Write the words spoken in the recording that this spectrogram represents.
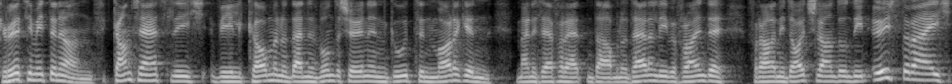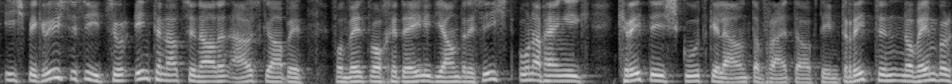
Grüezi miteinander, ganz herzlich willkommen und einen wunderschönen guten Morgen, meine sehr verehrten Damen und Herren, liebe Freunde, vor allem in Deutschland und in Österreich. Ich begrüße Sie zur internationalen Ausgabe von Weltwoche Daily, die andere Sicht, unabhängig, kritisch, gut gelaunt am Freitag, dem 3. November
